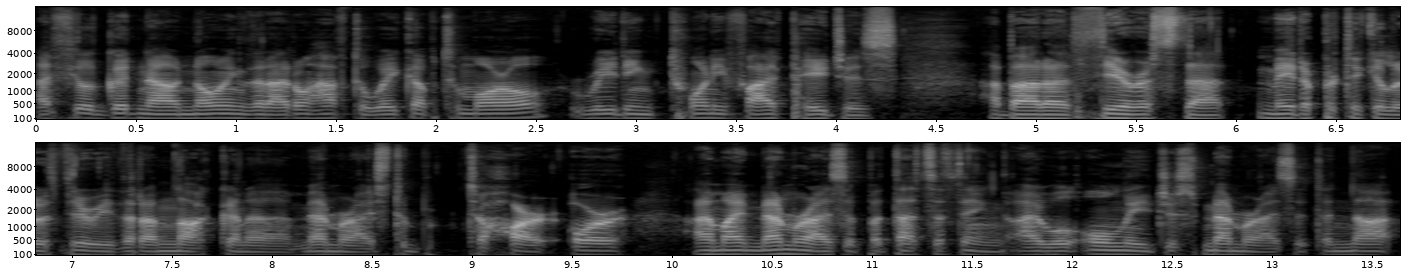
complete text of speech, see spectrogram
I feel good now knowing that I don't have to wake up tomorrow reading 25 pages about a theorist that made a particular theory that I'm not going to memorize to to heart or I might memorize it, but that's the thing. I will only just memorize it and not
